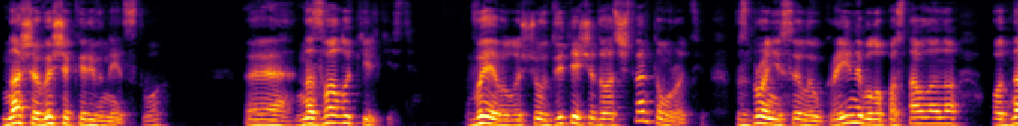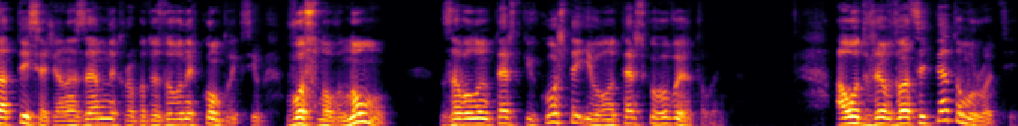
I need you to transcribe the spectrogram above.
Наше вище керівництво е, назвало кількість. Виявилося, що в 2024 році в Збройні Сили України було поставлено 1 тисяча наземних роботизованих комплексів, в основному за волонтерські кошти і волонтерського виготовлення. А от вже в 2025 році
